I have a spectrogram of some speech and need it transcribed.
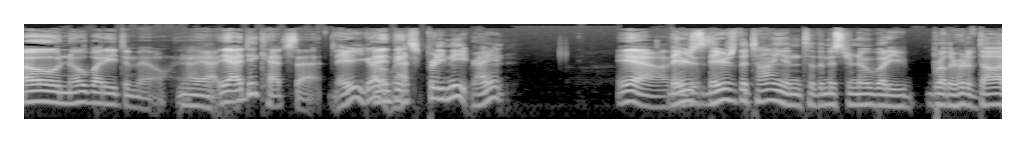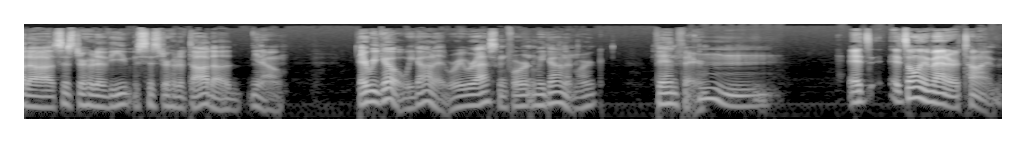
Oh, nobody DeMille. Uh, yeah, yeah, I did catch that. There you go. Didn't think- That's pretty neat, right? Yeah, There's just- there's the tie-in to the Mister Nobody Brotherhood of Dada, Sisterhood of Eve, Sisterhood of Dada. You know, there we go. We got it. We were asking for it, and we got it. Mark, fanfare. Hmm. It's it's only a matter of time.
